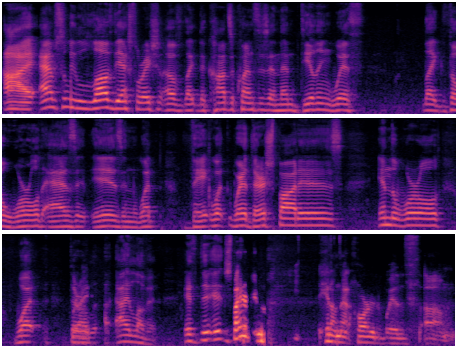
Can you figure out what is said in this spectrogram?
I absolutely love the exploration of like the consequences and then dealing with like the world as it is and what they what where their spot is in the world. What their Right. I love it. It, it, Spider-Man hit on that hard with um,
